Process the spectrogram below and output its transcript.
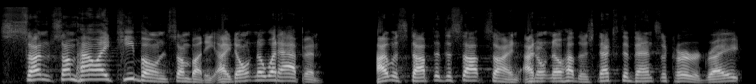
Some, somehow I T boned somebody. I don't know what happened. I was stopped at the stop sign. I don't know how those next events occurred, right?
